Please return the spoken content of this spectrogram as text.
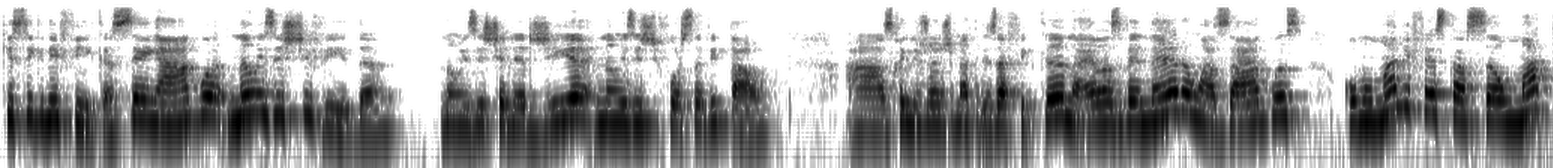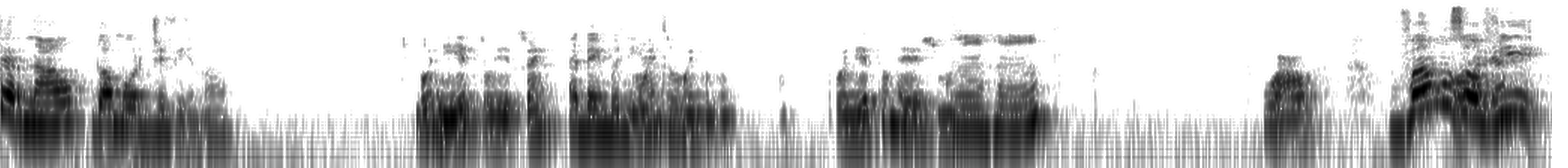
que significa sem água não existe vida, não existe energia, não existe força vital. As religiões de matriz africana, elas veneram as águas como manifestação maternal do amor divino. Bonito isso, hein? É bem bonito. Muito, muito bonito. Bonito mesmo. Uhum. Uau. Vamos Olha, ouvir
